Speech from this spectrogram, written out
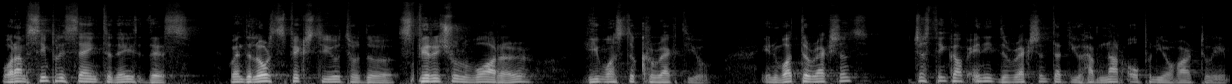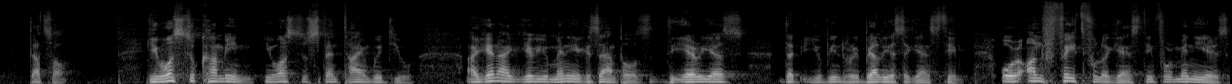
What I'm simply saying today is this when the Lord speaks to you through the spiritual water, He wants to correct you. In what directions? Just think of any direction that you have not opened your heart to Him. That's all. He wants to come in, He wants to spend time with you. Again, I give you many examples, the areas that you've been rebellious against Him or unfaithful against Him for many years.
